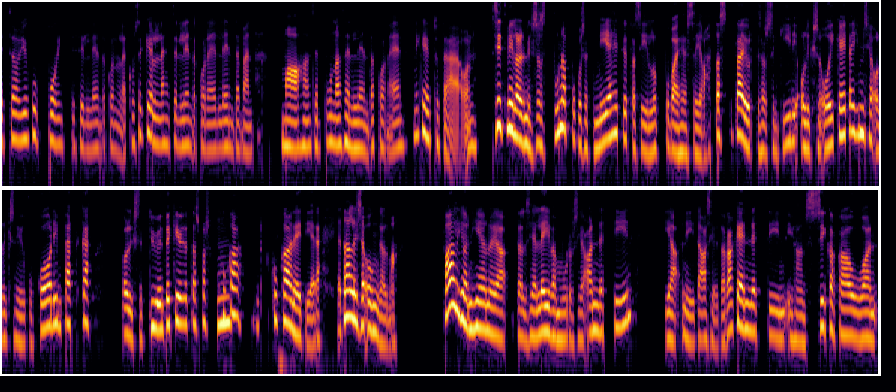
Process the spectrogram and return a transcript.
että se on joku pointti sille lentokoneelle, kun sekin oli nähnyt sen lentokoneen lentämään maahan, sen punaisen lentokoneen. Mikä juttu tämä on? Sitten meillä oli ne sellaiset punapukuiset miehet, joita siinä loppuvaiheessa jahtasi sitä, yritti saada sen kiinni. Oliko se oikeita ihmisiä, oliko se joku koodinpätkä, oliko se työntekijöitä tässä maassa? Mm. Kuka, kukaan ei tiedä. Ja tämä oli se ongelma. Paljon hienoja tällaisia leivänmursia annettiin, ja niitä asioita rakennettiin ihan sikakauan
